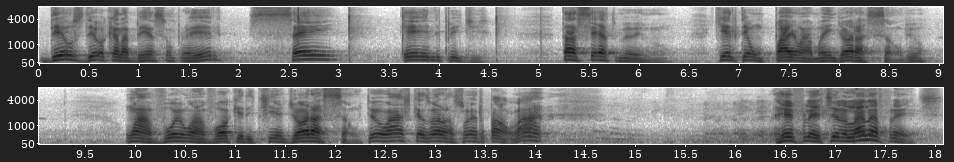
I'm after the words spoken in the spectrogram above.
Deus deu aquela bênção para ele sem ele pedir. Tá certo, meu irmão, que ele tem um pai e uma mãe de oração, viu? Um avô e uma avó que ele tinha de oração. Então eu acho que as orações eram para lá, refletiram lá na frente.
